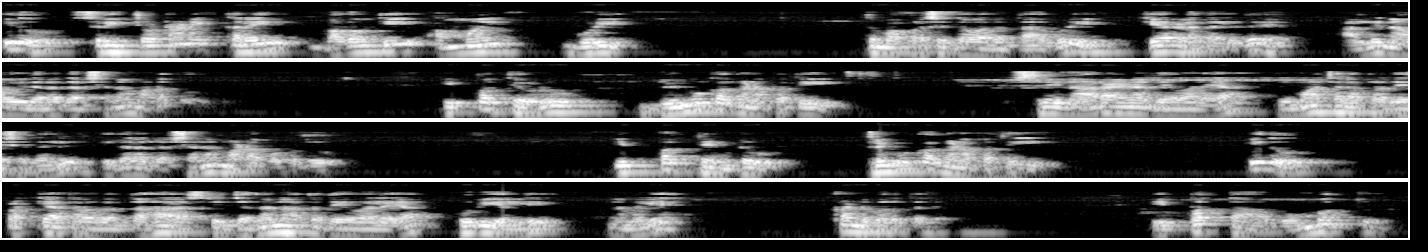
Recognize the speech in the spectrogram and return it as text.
ಇದು ಶ್ರೀ ಚೋಟಾಣಿಕರೈ ಭಗವತಿ ಅಮ್ಮಾಯಿ ಗುಡಿ. ತುಂಬಾ ಪ್ರಸಿದ್ಧವಾದಂತಹ ಗುಡಿ ಕೇರಳದಲ್ಲಿದೆ. ಅಲ್ಲಿ ನಾವು ಇದರ ದರ್ಶನ ಮಾಡಬಹುದು. ಇಪ್ಪತ್ತೇಳು. ದ್ವಿಮುಖ ಗಣಪತಿ. ಶ್ರೀ ನಾರಾಯಣ ದೇವಾಲಯ ಹಿಮಾಚಲ ಪ್ರದೇಶದಲ್ಲಿ ಇದರ ದರ್ಶನ ಮಾಡಬಹುದು. ಇಪ್ಪತ್ತೆಂಟು ತ್ರಿಮುಖ ಗಣಪತಿ. ಇದು ಪ್ರಖ್ಯಾತವಾದಂತಹ ಶ್ರೀ ಜಗನ್ನಾಥ ದೇವಾಲಯ ಪುರಿಯಲ್ಲಿ ನಮಗೆ ಕಂಡುಬರುತ್ತದೆ. ಇಪ್ಪತ್ತ ಒಂಬತ್ತು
